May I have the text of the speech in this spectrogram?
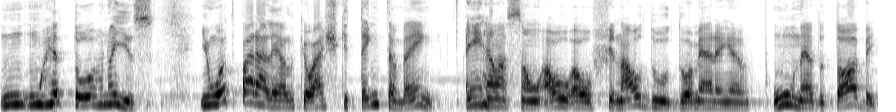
um, um retorno a isso. E um outro paralelo que eu acho que tem também em relação ao, ao final do, do Homem-Aranha 1, né, do Tobey,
